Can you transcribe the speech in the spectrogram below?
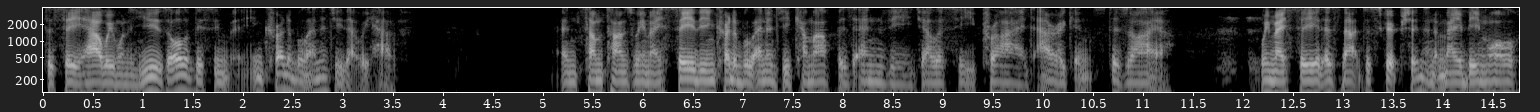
to see how we want to use all of this incredible energy that we have. And sometimes we may see the incredible energy come up as envy, jealousy, pride, arrogance, desire. We may see it as that description and it may be more,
